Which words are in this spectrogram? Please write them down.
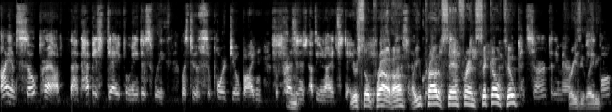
I am so proud. The happiest day for me this week was to support Joe Biden for president mm. of the United States. You're so proud, huh? Are you proud of San Francisco too? Concern for the American Crazy lady. People.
